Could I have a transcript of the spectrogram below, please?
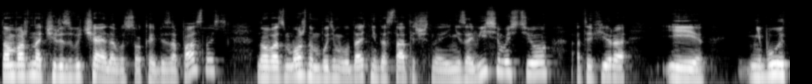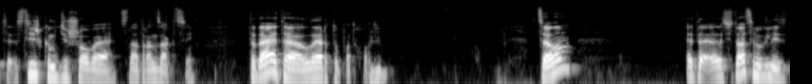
нам важна чрезвычайно высокая безопасность, но, возможно, мы будем обладать недостаточной независимостью от эфира, и не будет слишком дешевая цена транзакций. Тогда это Layer 2 подход. Мгм. В целом, эта э, ситуация выглядит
